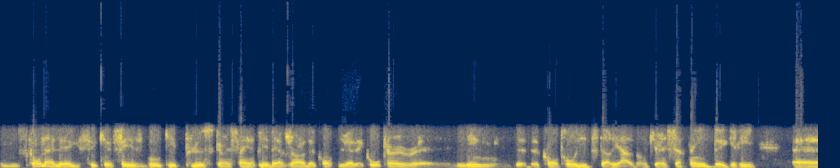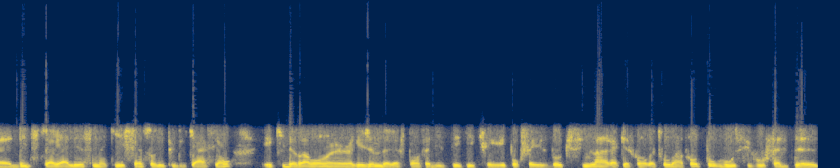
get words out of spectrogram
Ce qu'on allègue, c'est que Facebook est plus qu'un simple hébergeur de contenu avec aucun euh, ligne de, de, contrôle éditorial. Donc, il y a un certain degré euh, d'éditorialisme qui est fait sur les publications et qui devrait avoir un régime de responsabilité qui est créé pour Facebook, similaire à ce qu'on retrouve entre autres pour vous si vous faites de,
